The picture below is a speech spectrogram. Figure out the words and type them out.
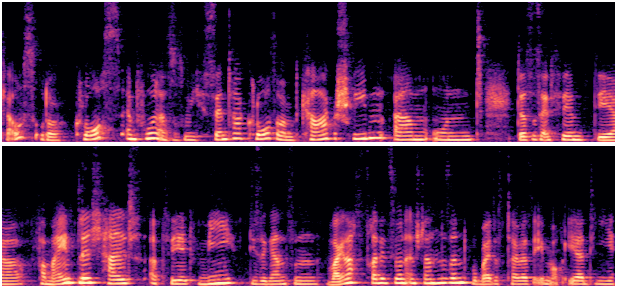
Klaus oder Claus empfohlen, also so wie Santa Claus, aber mit K geschrieben. Ähm, und das ist ein Film, der vermeintlich halt erzählt, wie diese ganzen Weihnachtstraditionen entstanden sind, wobei das teilweise eben auch eher die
